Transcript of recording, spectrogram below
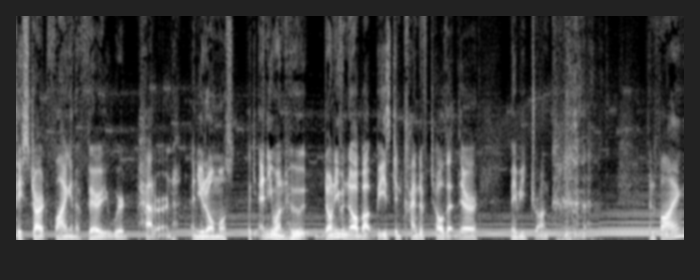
they start flying in a very weird pattern. And you'd almost like anyone who don't even know about bees can kind of tell that they're maybe drunk and flying.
